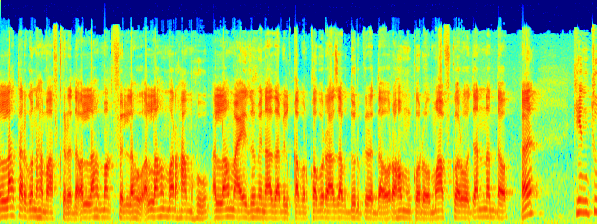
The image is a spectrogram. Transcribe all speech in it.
আল্লাহ তার গোনা মাফ করে দাও। আল্লাহ মাকফিল্লাহু আল্লাহ মারহামহু আল্লাহ আইজমিন আজাবিল কবর কবর আজাব দূর করে দাও, রহম করো, মাফ করো, জান্নাত দাও হ্যাঁ? কিন্তু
